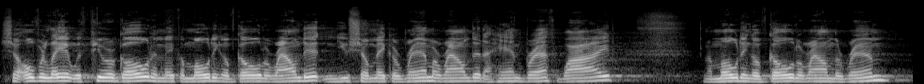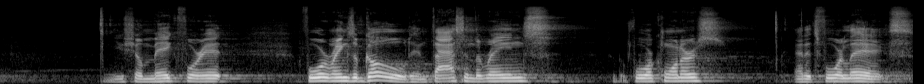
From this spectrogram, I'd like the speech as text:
Shall overlay it with pure gold and make a molding of gold around it, and you shall make a rim around it, a handbreadth wide, and a molding of gold around the rim. You shall make for it four rings of gold, and fasten the rings to the four corners at its four legs.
